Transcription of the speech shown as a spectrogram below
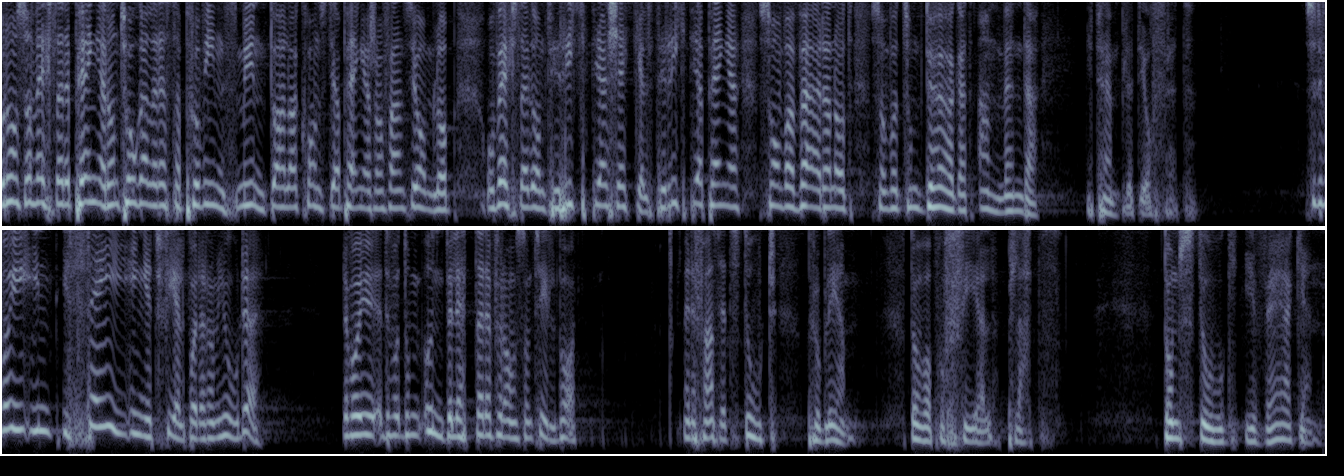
Och de som växlade pengar, de tog alla dessa provinsmynt och alla konstiga pengar som fanns i omlopp och växlade dem till riktiga shekels, till riktiga pengar som var värda något, som, var, som dög att använda i templet i offret. Så det var ju in, i sig inget fel på det de gjorde. Det var ju, det var, de underlättade för dem som tillbad. Men det fanns ett stort problem. De var på fel plats. De stod i vägen.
